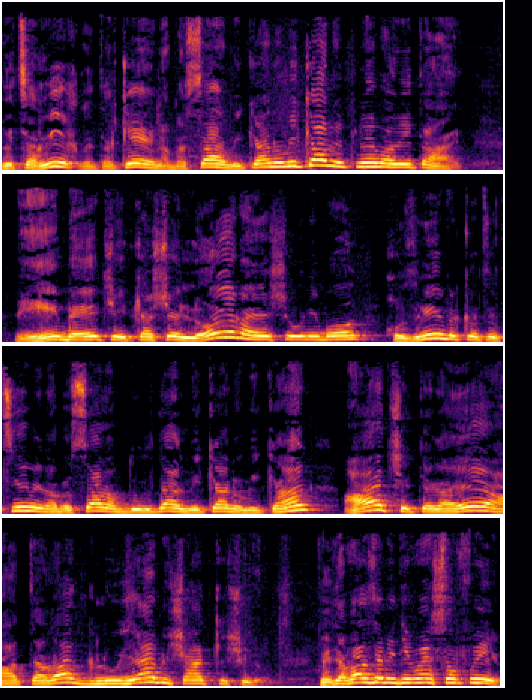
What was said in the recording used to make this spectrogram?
וצריך לתקן הבשר מכאן ומכאן מפני מראית העין. ואם בעת שהתקשה לא יראה שהוא נמרוד, חוזרים וקוצצים מן הבשר המדולדל מכאן ומכאן, עד שתראה העטרה גלויה בשעת קישויות. ודבר זה מדברי סופרים.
